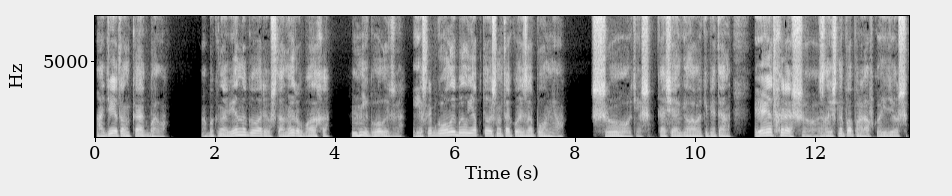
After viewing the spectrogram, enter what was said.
«Одет он как был?» «Обыкновенно, говорю, штаны, рубаха. Не голый же. Если б голый был, я б точно такое запомнил». «Шутишь», — качает головой капитан. «Это хорошо. Значит, на поправку идешь».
